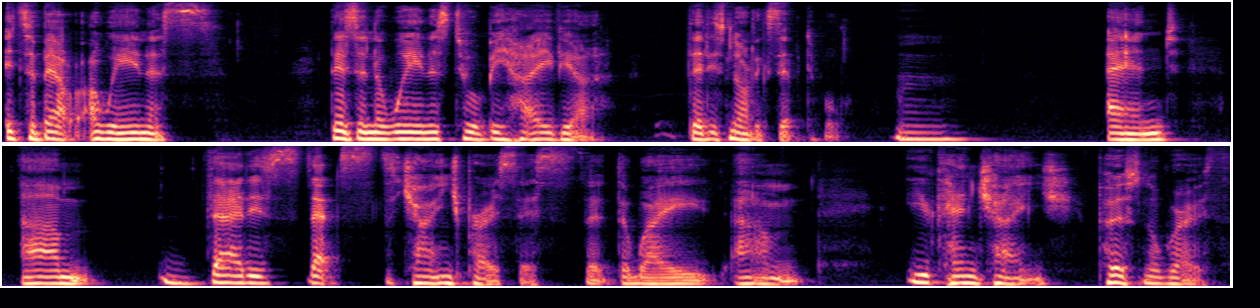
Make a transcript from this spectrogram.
it's about awareness. There's an awareness to a behaviour that is not acceptable, mm. and um, that is that's the change process. That the way um, you can change personal growth,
